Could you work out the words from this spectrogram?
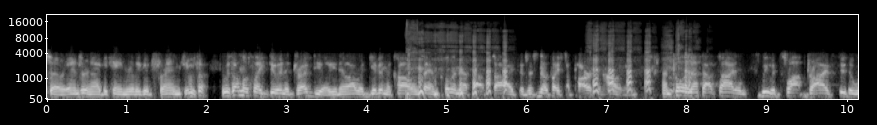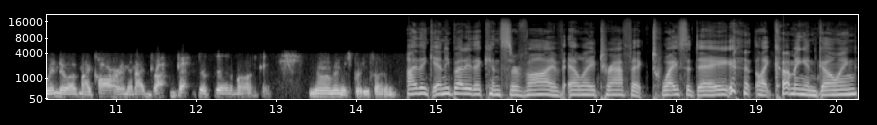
So Andrew and I became really good friends. It was it was almost like doing a drug deal. You know, I would give him a call and say, "I'm pulling up outside because there's no place to park in Hollywood. I'm pulling up outside," and we would swap drives through the window of my car, and then I'd drive back to Santa Monica. You know, it was pretty funny. I think anybody that can survive LA traffic twice a day, like coming and going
